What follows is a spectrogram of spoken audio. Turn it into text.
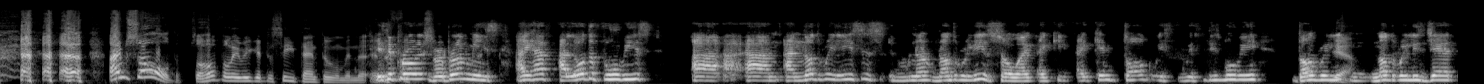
I'm sold. So hopefully we get to see Tantum in the. In the, the problem. The problem is I have a lot of movies uh, um, and not releases, not, not released. So I, I, can, I can talk with, with this movie, don't release, yeah. not released yet,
